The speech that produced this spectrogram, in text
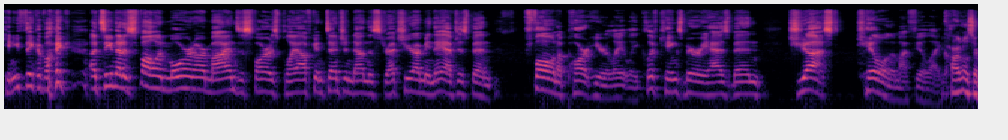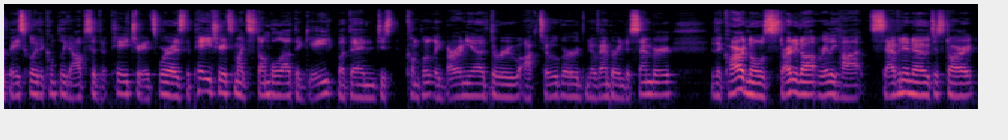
can you think of like a team that has fallen more in our minds as far as playoff contention down the stretch here? I mean, they have just been falling apart here lately. Cliff Kingsbury has been just killing them, I feel like. Cardinals are basically the complete opposite of the Patriots, whereas the Patriots might stumble out the gate, but then just completely burn you through October, November, and December the Cardinals started out really hot, 7 and 0 to start,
